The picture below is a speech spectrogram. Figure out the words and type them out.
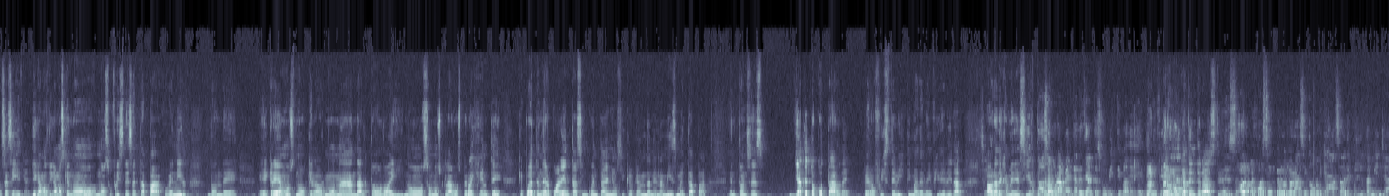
O sea, sí, 28. digamos, digamos que no, no sufriste esa etapa juvenil donde eh, creemos, ¿no? Que la hormona anda al todo y no somos claros, pero hay gente que puede tener 40, 50 años y creo que andan en la misma etapa. Entonces, ya te tocó tarde, pero fuiste víctima de la infidelidad. Sí. Ahora déjame decirte. No, te la- seguramente desde antes fui víctima de, de Ah, la infidelidad. pero nunca te enteraste. Es- a lo mejor sí, pero yo era así como de que, ah, sale, pues yo también ya,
